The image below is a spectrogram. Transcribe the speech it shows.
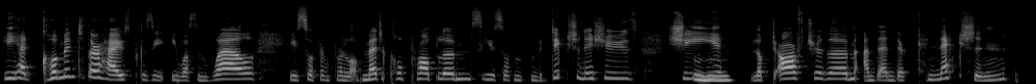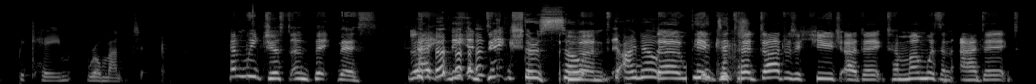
He had come into their house because he, he wasn't well. He was suffering from a lot of medical problems. He was suffering from addiction issues. She Mhm. looked after them, and then their connection became romantic. Can we just unpick this? Like the addiction. There's so I know So the it- 'cause her dad was a huge addict. Her mum was an addict.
